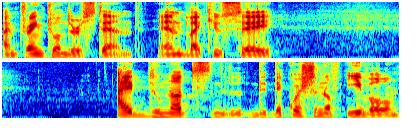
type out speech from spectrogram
I'm trying to understand. And like you say, I do not. The question of evil,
